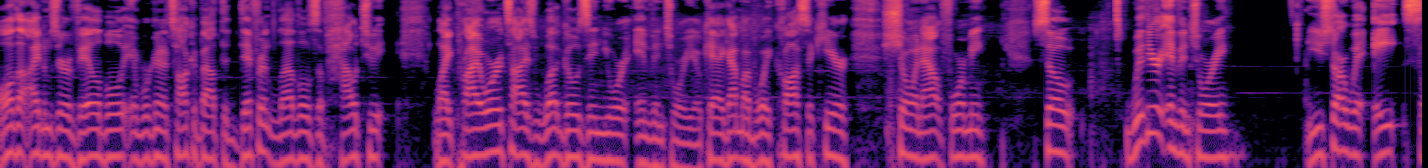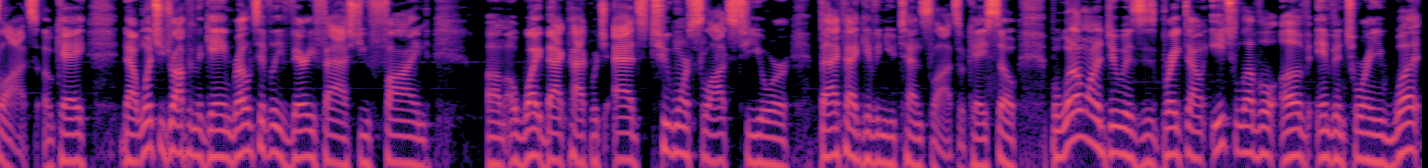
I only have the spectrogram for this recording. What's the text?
All the items are available, and we're going to talk about the different levels of how to like prioritize what goes in your inventory. Okay, I got my boy Caustic here showing out for me. So with your inventory, you start with eight slots okay now once you drop in the game relatively very fast you find um, a white backpack, which adds two more slots to your backpack, giving you 10 slots. Okay. So, but what I want to do is, is break down each level of inventory, what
